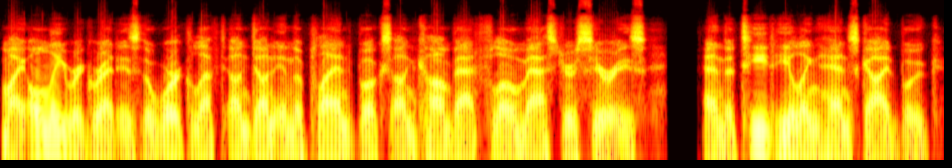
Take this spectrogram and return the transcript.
My only regret is the work left undone in the planned books on Combat Flow Master Series, and the Teat Healing Hands Guidebook.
